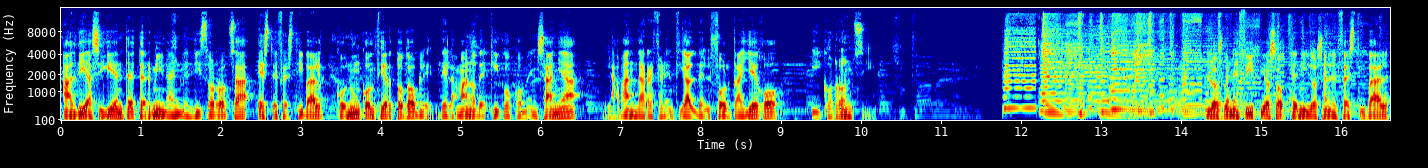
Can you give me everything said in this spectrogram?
Al día siguiente termina en Mendizorroza este festival con un concierto doble de la mano de Kiko Comensaña, la banda referencial del folk gallego y Corronzi. Los beneficios obtenidos en el festival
